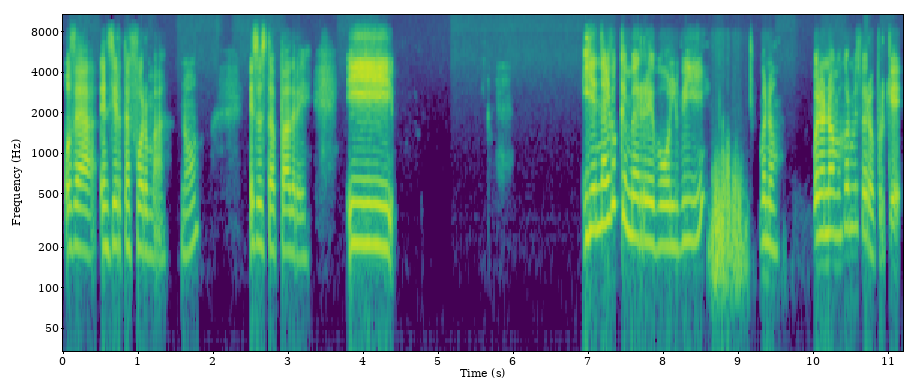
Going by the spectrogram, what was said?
o sea, en cierta forma, ¿no? Eso está padre. Y, y en algo que me revolví, bueno, bueno, no, mejor me espero porque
